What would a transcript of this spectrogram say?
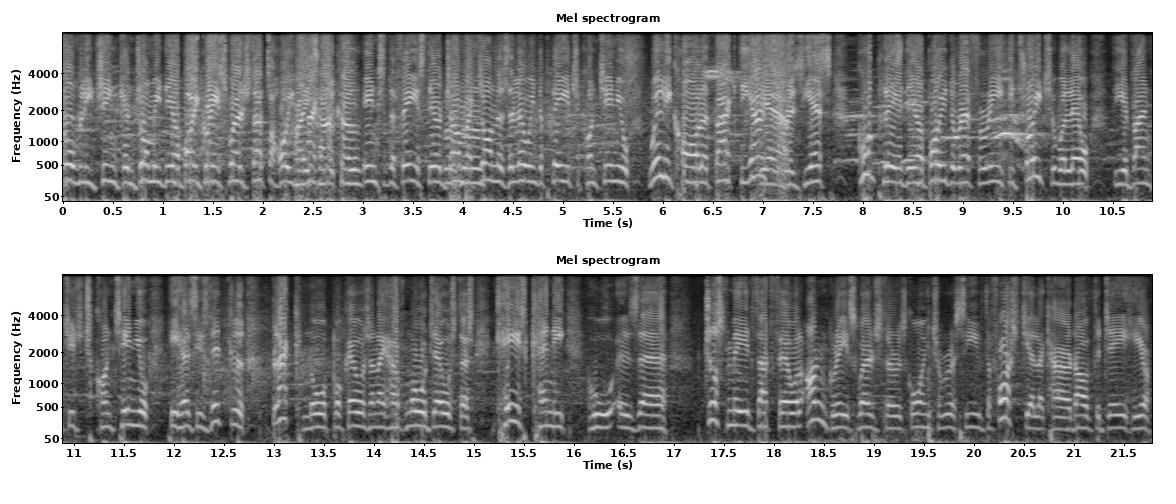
lovely jink and dummy there by Grace Walsh. That's a high, High tackle. into the face there. John McDonough is allowing the play to continue. Will he call it back? The answer Yeah. is yes. Good play there by the referee. He tried to allow the advantage to continue. He has his little black notebook out, and I have no doubt that Kate Kenny, who is uh, just made that foul on Grace Walsh. There is going to receive the first yellow card of the day here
